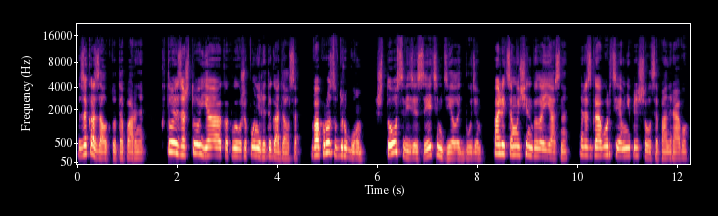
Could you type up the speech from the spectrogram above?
Заказал кто-то парня. Кто и за что, я, как вы уже поняли, догадался. Вопрос в другом. Что в связи с этим делать будем? По лицам мужчин было ясно. Разговор тем не пришелся по нраву.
